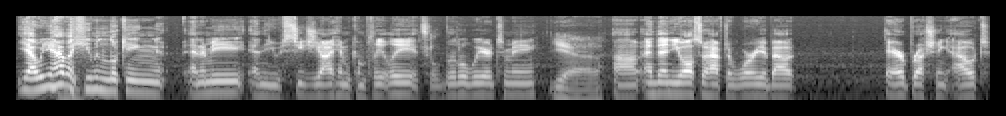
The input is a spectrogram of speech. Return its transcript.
yeah, when you have a Mm. human-looking enemy and you CGI him completely, it's a little weird to me. yeah. Um, and then you also have to worry about airbrushing out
